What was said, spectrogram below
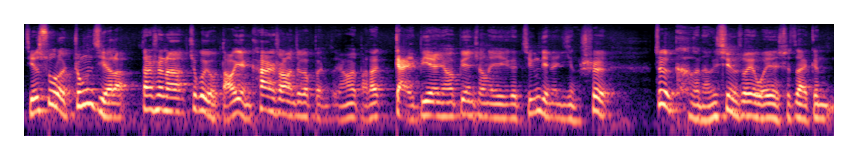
结束了终结了。但是呢，就会有导演看上了这个本子，然后把它改编，然后变成了一个经典的影视，这个可能性，所以我也是在跟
